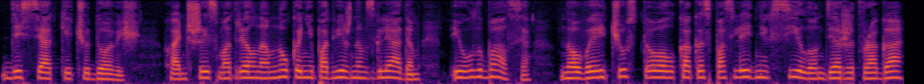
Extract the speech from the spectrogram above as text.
десятки чудовищ. Ханьши смотрел на внука неподвижным взглядом и улыбался, но Вэй чувствовал, как из последних сил он держит врага,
